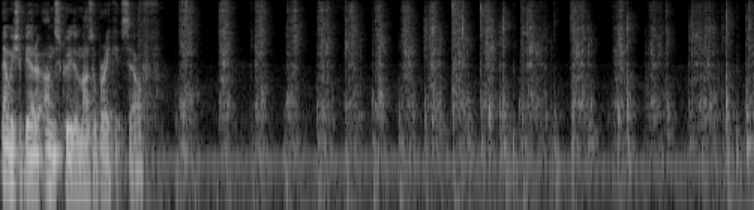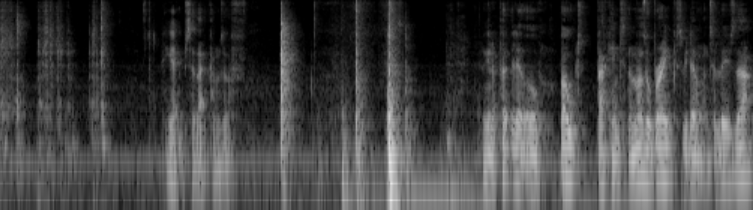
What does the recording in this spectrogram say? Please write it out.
Then we should be able to unscrew the muzzle brake itself. Yep, so that comes off. We're going to put the little bolt back into the muzzle brake because we don't want to lose that.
